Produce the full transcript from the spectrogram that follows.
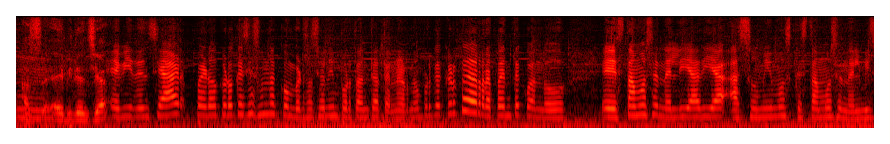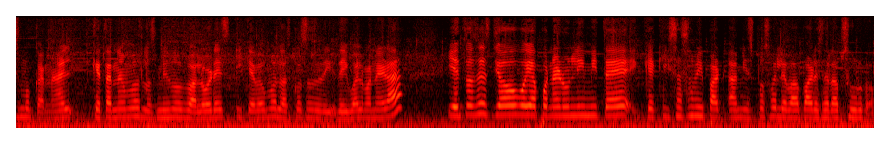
mm, Evidenciar. evidenciar, pero creo que sí es una conversación importante a tener, ¿no? Porque creo que de repente cuando eh, estamos en el día a día asumimos que estamos en el mismo canal, que tenemos los mismos valores y que vemos las cosas de, de igual manera. Y entonces yo voy a poner un límite que quizás a mi, a mi esposo le va a parecer absurdo.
